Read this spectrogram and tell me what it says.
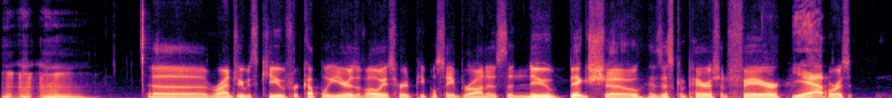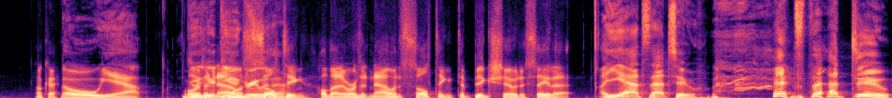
uh, Ryan Drews Cube for a couple of years. I've always heard people say Braun is the new Big Show. Is this comparison fair? Yeah. Or is it okay? Oh, yeah. Or is do, it you- do now you agree with that? insulting? Hold on. Or is it now insulting to Big Show to say that? Uh, yeah, it's that too. it's that too.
